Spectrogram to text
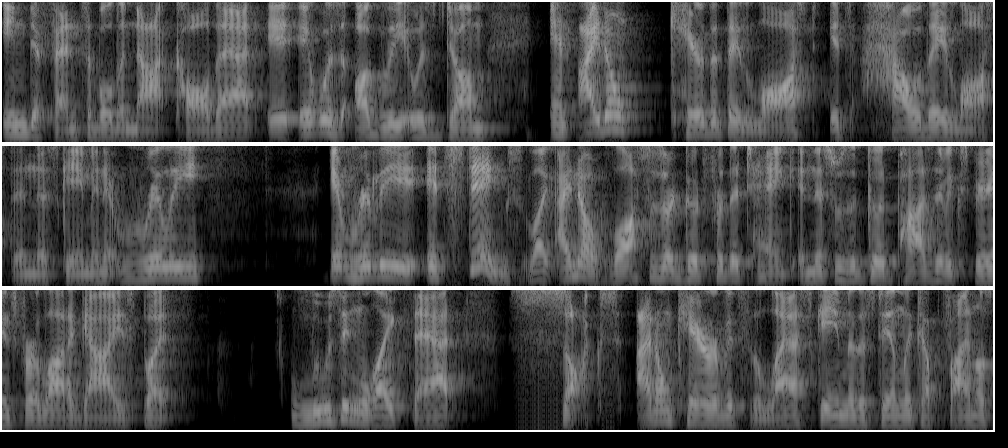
indefensible to not call that. It, it was ugly. It was dumb. And I don't care that they lost. It's how they lost in this game. And it really it really it stings. Like I know losses are good for the tank, and this was a good positive experience for a lot of guys, but losing like that sucks. I don't care if it's the last game of the Stanley Cup Finals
